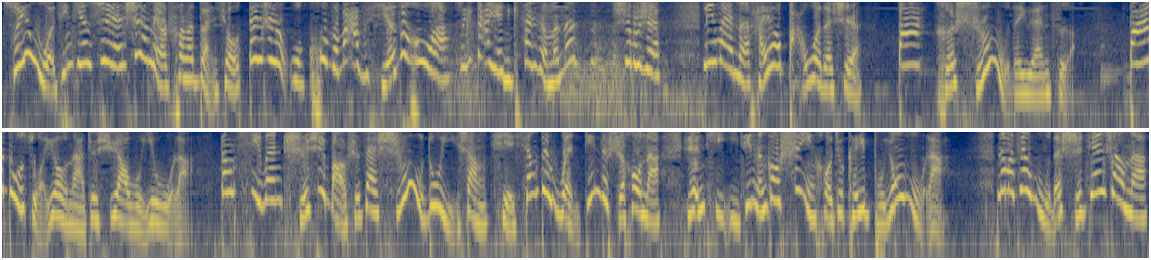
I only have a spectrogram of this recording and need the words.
所以我今天虽然上面穿了短袖，但是我裤子、袜子、鞋子厚啊。所以大爷，你看什么呢？是不是？另外呢，还要把握的是八和十五的原则。八度左右呢，就需要捂一捂了。当气温持续保持在十五度以上且相对稳定的时候呢，人体已经能够适应后，就可以不用捂了。那么在捂的时间上呢，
